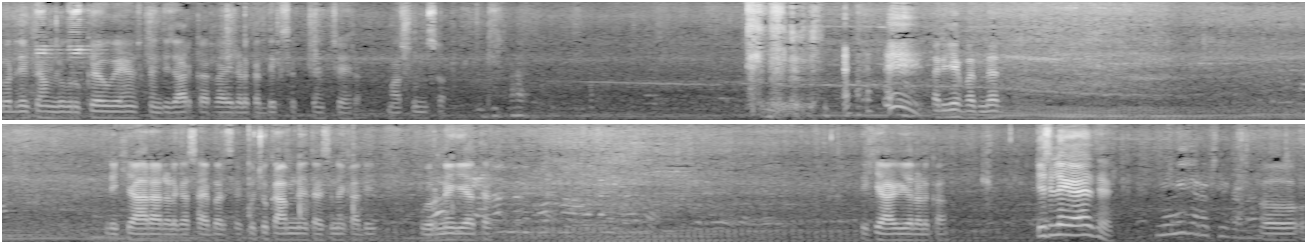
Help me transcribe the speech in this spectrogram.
और देखिए, हम लोग रुके हुए हैं, उसका इंतज़ार कर रहा है। लड़का देख सकते हैं, चेहरा, मासूम सा। और ये बंदर। देखिए आ रहा लड़का साइबर से। कुछ काम नहीं था इसने खाली घूरने गया था। देखिए आ गया लड़का। किस लिए गए थे? मिनी जेरोक्स निकालना ओ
